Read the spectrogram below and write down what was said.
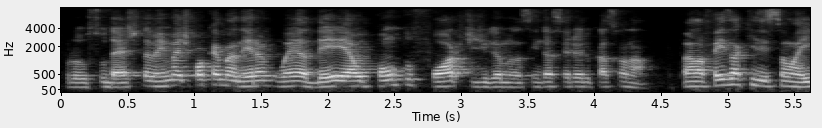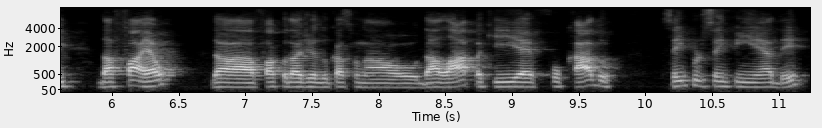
para o Sudeste também, mas de qualquer maneira, o EAD é o ponto forte, digamos assim, da série educacional. Então ela fez a aquisição aí da FAEL, da Faculdade Educacional da Lapa, que é focado 100% em EAD,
